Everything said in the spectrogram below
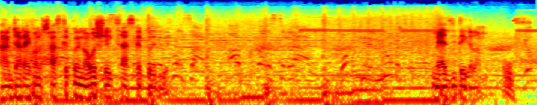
আর যারা এখনও সাবস্ক্রাইব করেন অবশ্যই সাবস্ক্রাইব করে দেবেন। ম্যাচ জিতে গেলাম। উফ।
